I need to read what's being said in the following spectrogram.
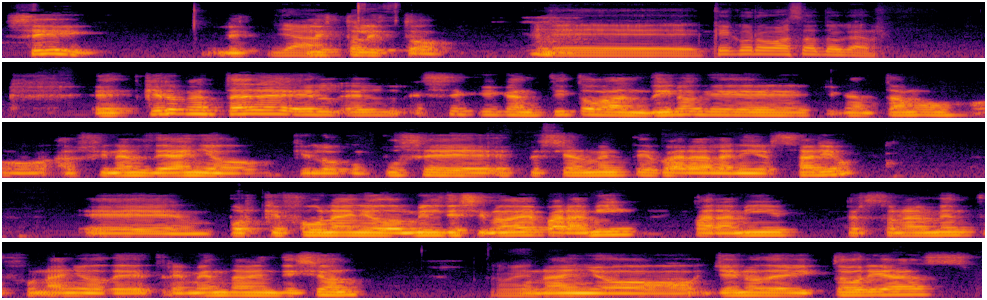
Sí, listo, listo. Eh, ¿Qué coro vas a tocar? Eh, quiero cantar el, ese cantito bandino que, cantamos al final de año, que lo compuse especialmente para el aniversario, eh, porque fue un año 2019 para mí, para mí personalmente fue un año de tremenda bendición, un año lleno de victorias,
